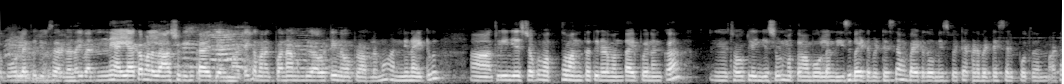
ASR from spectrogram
ఇంకా బోర్లు అయితే చూసారు కదా ఇవన్నీ అయ్యాక మళ్ళీ లాస్ట్కి ఇంకా అయితే అనమాట ఇంకా మనకు పని ఉంది కాబట్టి నో ప్రాబ్లమ్ అన్ని నైట్ క్లీన్ చేసేటప్పుడు మొత్తం అంతా తినడం అంతా అయిపోయాక చౌ క్లీన్ చేసేటప్పుడు మొత్తం ఆ బోర్లను తీసి బయట పెట్టేస్తే బయట దోమేసి పెట్టి అక్కడ పెట్టేసి వెళ్ళిపోతుంది అనమాట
